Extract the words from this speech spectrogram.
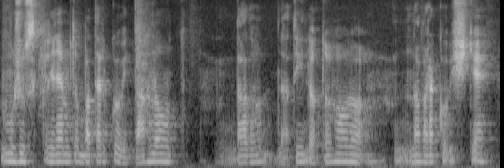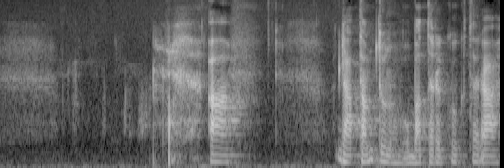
můžu s klidem to baterku vytáhnout, dát, ho, dát jí do toho, do, na vrakoviště a dát tam tu novou baterku, která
